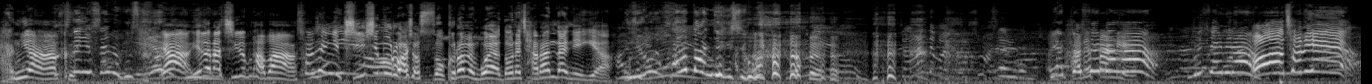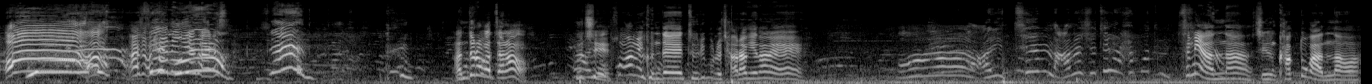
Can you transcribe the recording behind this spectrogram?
아니야, 그. 학생이 쌤을 그 사람. 야, 얘들아, 지금 봐봐. 선생님 진심으로 하셨어. 그러면 뭐야? 너네 잘한다는 얘기야. 아니요, 하나도 안 되겠어. 아니, 다들 빨리. 해. 우리 쌤이랑. 어, 처리해! 어! 어! 아, 저 현욱이 잘했어. 쌤! 안 들어갔잖아. 그렇지. 송함이 근데 드리블을 잘하긴 하네. 아, 아니, 틈 틈이 안 나. 지금 각도가 안 나와.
